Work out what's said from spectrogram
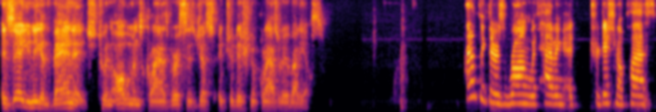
is there a unique advantage to an all women's class versus just a traditional class with everybody else? I don't think there's wrong with having a traditional class,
